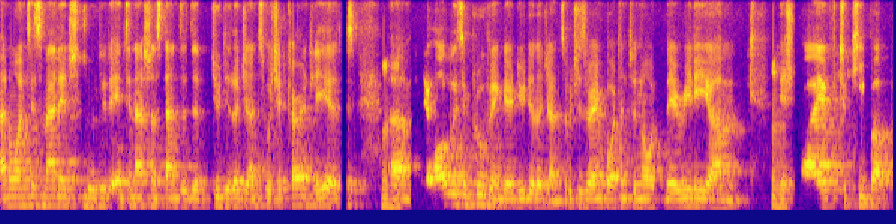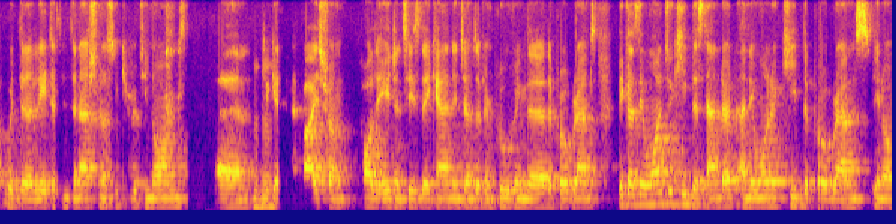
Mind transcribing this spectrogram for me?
And once it's managed to do the international standards of due diligence, which it currently is, mm-hmm. um, always improving their due diligence, which is very important to note. They really um, mm-hmm. they strive to keep up with the latest international security norms um, mm-hmm. to get advice from all the agencies they can in terms of improving the, the programs because they want to keep the standard and they want to keep the programs you know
